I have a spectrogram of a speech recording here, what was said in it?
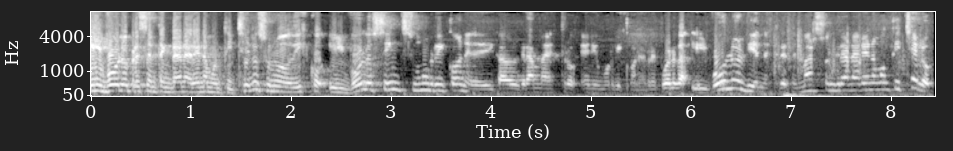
Il Volo presenta en Gran Arena Monticello su nuevo disco Il Volo Sings Morricone, dedicado al gran maestro Ennio Morricone. Recuerda Il Volo el viernes 3 de marzo en Gran Arena Monticello.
